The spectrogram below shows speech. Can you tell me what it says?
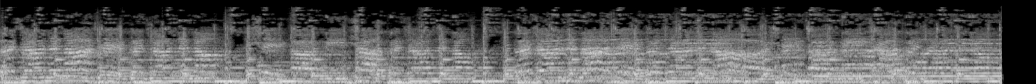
Gajanana Jai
